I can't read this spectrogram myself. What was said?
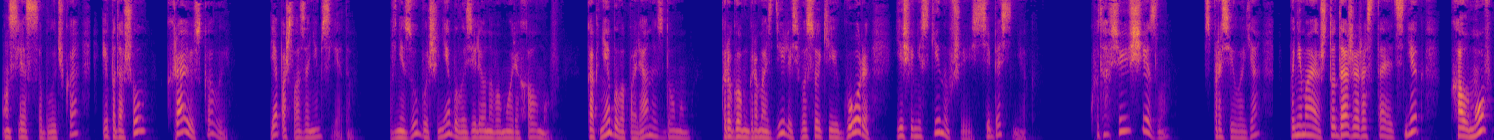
Он слез с облучка и подошел к краю скалы. Я пошла за ним следом. Внизу больше не было зеленого моря холмов, как не было поляны с домом. Кругом громоздились высокие горы, еще не скинувшие с себя снег. «Куда все исчезло?» — спросила я, понимая, что даже растает снег, Холмов,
